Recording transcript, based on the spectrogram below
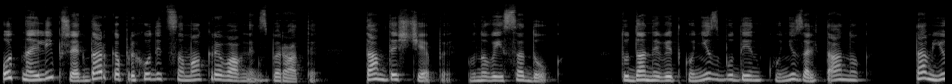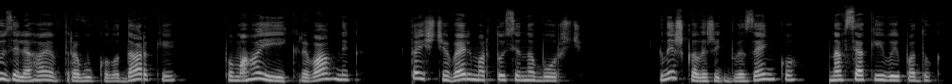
От найліпше, як Дарка приходить сама кривавник збирати, там, де щепи, в новий садок. Туда не видко ні з будинку, ні з альтанок. Там Юзя лягає в траву коло Дарки, помагає їй кривавник, та й ще вель Мартусі на борщ. Книжка лежить близенько, на всякий випадок,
